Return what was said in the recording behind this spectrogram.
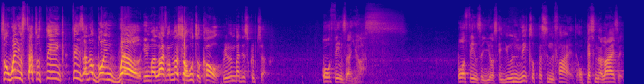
So when you start to think things are not going well in my life, I'm not sure who to call, remember this scripture. All things are yours. All things are yours. And you need to personify it or personalize it.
